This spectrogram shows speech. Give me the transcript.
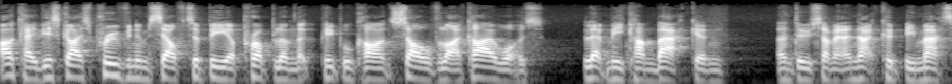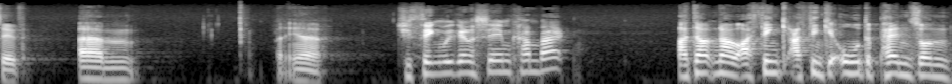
okay, this guy's proven himself to be a problem that people can't solve like I was. Let me come back and, and do something. And that could be massive. Um, but yeah. Do you think we're going to see him come back? I don't know. I think I think it all depends on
